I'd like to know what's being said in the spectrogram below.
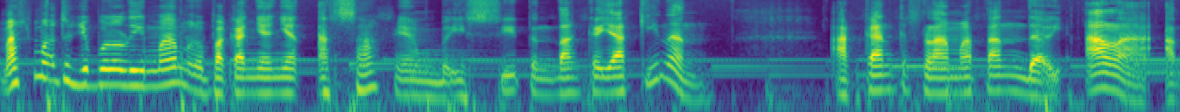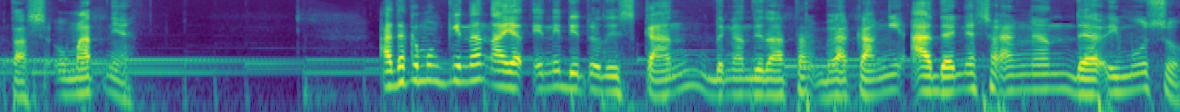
Mazmur 75 merupakan nyanyian Asaf yang berisi tentang keyakinan akan keselamatan dari Allah atas umatnya. Ada kemungkinan ayat ini dituliskan dengan dilatar belakangi adanya serangan dari musuh.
